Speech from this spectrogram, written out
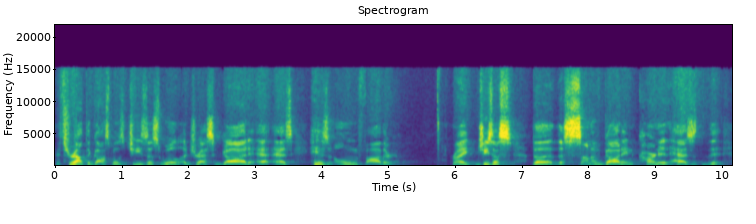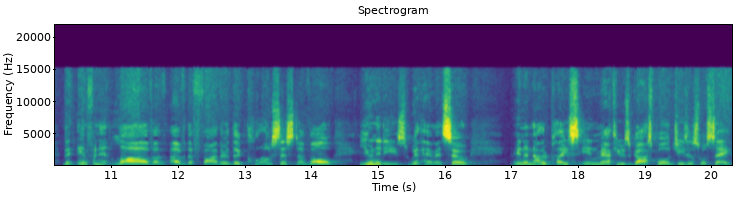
And throughout the Gospels, Jesus will address God as his own Father, right? Jesus, the, the Son of God incarnate, has the, the infinite love of, of the Father, the closest of all unities with him. And so, in another place in Matthew's Gospel, Jesus will say,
